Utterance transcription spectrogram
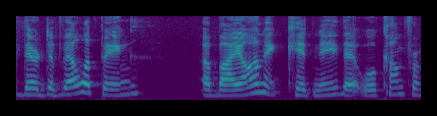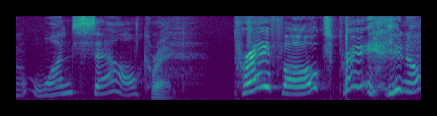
they're developing a bionic kidney that will come from one cell Correct. pray folks pray you know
